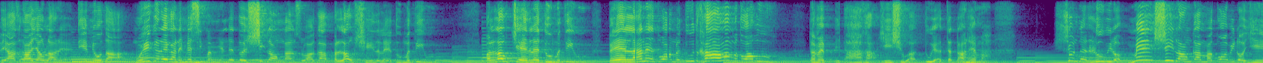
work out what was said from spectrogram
ဘုရားစကားရောက်လာတဲ့ဒီအမျိုးသားမွေးကလေးကနေမျက်စိမမြင်တဲ့အတွက်ရှိလောင်ကန်ဆိုတာကဘလောက်ရှည်တယ်လဲ तू မသိဘူးဘလောက်ကျယ်တယ်လဲ तू မသိဘူး ဘယ်လမ်းနဲ့သွားမလဲ तू တခါမှမသွားဘူးဒါပေမဲ့ဘုရားကယေရှုကသူ့ရဲ့အသက်တာထဲမှာရှုပ်နဲ့လူပြီးတော့မင်းရှိလောင်ကန်မှာသွားပြီးတော့ရေ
